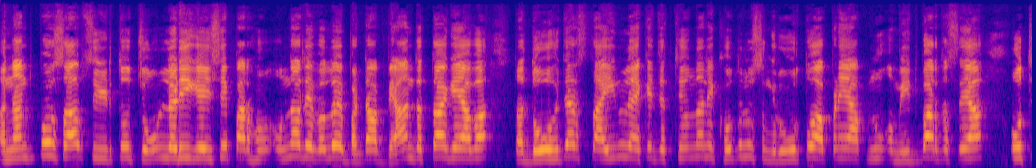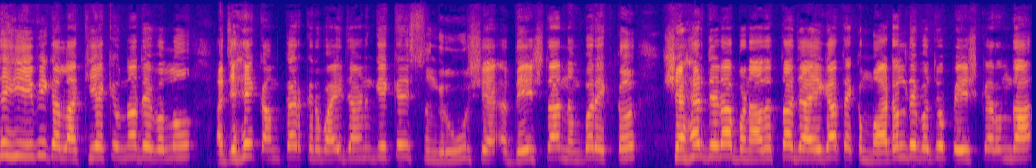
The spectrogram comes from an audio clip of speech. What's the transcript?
ਅਨੰਦਪੁਰ ਸਾਹਿਬ ਸੀਟ ਤੋਂ ਚੋਣ ਲੜੀ ਗਈ ਸੀ, ਪਰ ਹੁਣ ਉਹਨਾਂ ਦੇ ਵੱਲੋਂ ਇਹ ਵੱਡਾ ਬਿਆਨ ਦਿੱਤਾ ਗਿਆ ਵਾ। ਤਾਂ 2027 ਨੂੰ ਲੈ ਕੇ ਜਿੱਥੇ ਉਹਨਾਂ ਨੇ ਖੁਦ ਨੂੰ ਸੰਗਰੂਰ ਤੋਂ ਆਪਣੇ ਆਪ ਨੂੰ ਉਮੀਦਵਾਰ ਦੱਸਿਆ, ਉੱਥੇ ਹੀ ਇਹ ਵੀ ਗੱਲ ਆਖੀ ਹੈ ਕਿ ਉਹਨਾਂ ਦੇ ਵੱਲੋਂ ਅਜਿਹੇ ਕੰਮਕਾਰ ਕਰਵਾਏ ਜਾਣਗੇ ਕਿ ਸੰਗਰੂਰ ਦੇਸ਼ ਦਾ ਨੰਬਰ 1 ਸ਼ਹਿਰ ਜਿਹੜਾ ਬਣਾ ਦਿੱਤਾ ਜਾਏਗਾ ਤੇ ਇੱਕ ਮਾਡਲ ਦੇ ਵਜੋਂ ਪੇਸ਼ ਕਰਨ ਦਾ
